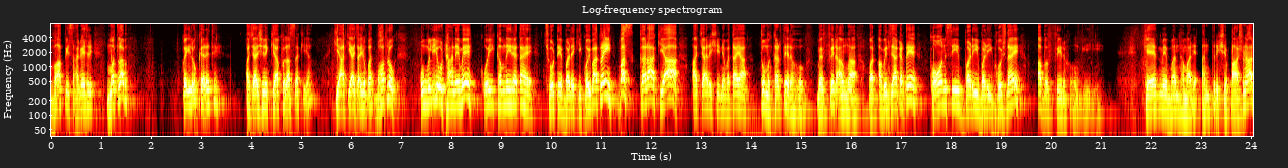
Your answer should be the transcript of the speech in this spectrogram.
वापस आ गए श्री। मतलब कई लोग कह रहे थे आचार्य जी ने क्या खुलासा किया? क्या किया आचार्य पर बहुत लोग, उंगली उठाने में कोई कम नहीं रहता है। छोटे बड़े की कोई बात नहीं, बस करा क्या। आचार्य श्री ने बताया, तुम करते रहो, मैं फिर आऊँगा। और अब इंतज़ार करते हैं कौन सी बड़ी बड़ी घोषणाएँ अब फिर होंगी। कैद में बंद हमारे अंतरिक्ष पार्श्वनाथ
